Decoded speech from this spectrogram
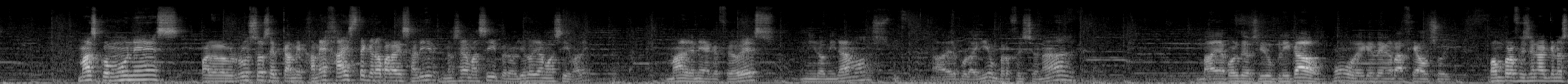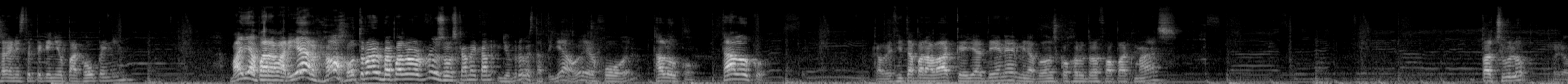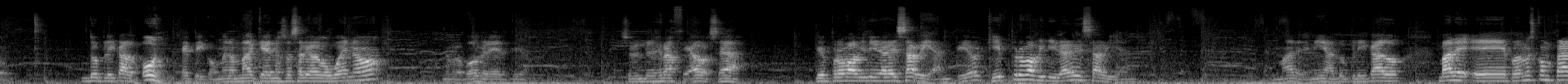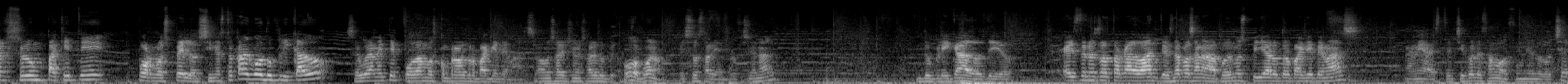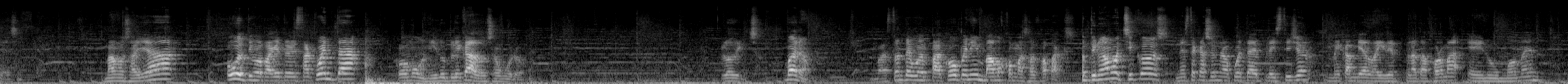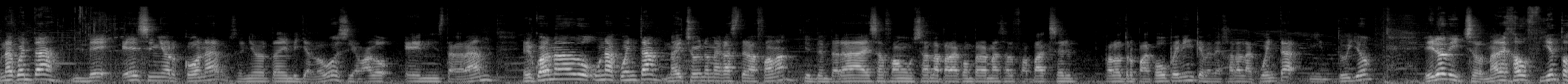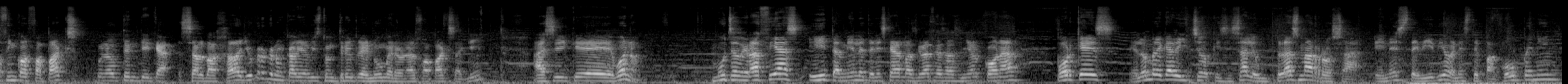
Más comunes, para los rusos, el Kamehameha este que no para de salir. No se llama así, pero yo lo llamo así, ¿vale? Madre mía, qué feo es. Ni lo miramos. A ver, por aquí, un profesional. Vaya, por Dios, y duplicado. Joder, qué desgraciado soy. Para un profesional que no sale en este pequeño pack opening. ¡Vaya, para variar! ¡Oh, otro arma para los rusos! Yo creo que está pillado, ¿eh? El juego, ¿eh? Está loco. Está loco. Cabecita para back que ya tiene. Mira, podemos coger otro alpha pack más. Está chulo, pero... Duplicado. ¡Uy! Épico. Menos mal que nos ha salido algo bueno. No me lo puedo creer, tío. Soy un desgraciado, o sea... ¿Qué probabilidades habían, tío? ¿Qué probabilidades habían? Madre mía, duplicado. Vale, eh, podemos comprar solo un paquete por los pelos. Si nos toca algo duplicado, seguramente podamos comprar otro paquete más. Vamos a ver si nos sale duplicado. Oh, bueno, esto está bien, profesional. Duplicado, tío. Este nos ha tocado antes, no pasa nada. Podemos pillar otro paquete más. Mira, a este chico le estamos fundiendo los cheles. Eh. Vamos allá. Último paquete de esta cuenta. Común y duplicado, seguro. Lo dicho. Bueno, Bastante buen pack opening, vamos con más alpha packs. Continuamos chicos, en este caso en una cuenta de PlayStation, me he cambiado ahí de plataforma en un momento. Una cuenta de el señor Conar, señor también Villalobos, llamado en Instagram, el cual me ha dado una cuenta, me ha dicho que no me gaste la fama, que intentará esa fama usarla para comprar más alpha packs él para otro pack opening, que me dejará la cuenta, intuyo. Y lo dicho, me ha dejado 105 alpha packs, una auténtica salvajada. Yo creo que nunca había visto un triple número en alpha packs aquí. Así que, bueno, Muchas gracias y también le tenéis que dar las gracias al señor Conar porque es el hombre que ha dicho que si sale un plasma rosa en este vídeo, en este pack opening,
